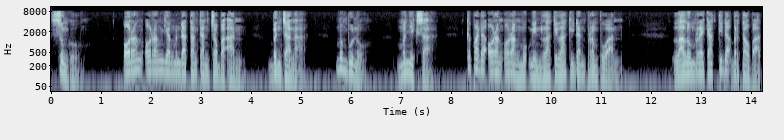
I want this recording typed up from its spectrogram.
Sungguh orang-orang yang mendatangkan cobaan, bencana, membunuh, menyiksa kepada orang-orang mukmin laki-laki dan perempuan, lalu mereka tidak bertaubat,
